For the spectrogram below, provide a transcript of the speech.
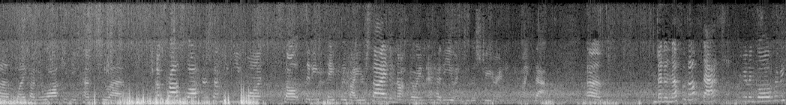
um, like on your walk, if you come to a, a crosswalk or something, you want Salt sitting safely by your side and not going ahead of you into the street or anything like that. Um, but enough about that. We're going to go over the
